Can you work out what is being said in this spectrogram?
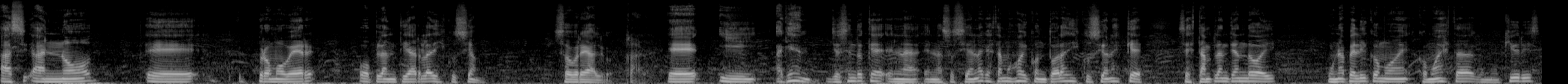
a, no eh, promover o plantear la discusión sobre algo. Claro. Eh, y, again, yo siento que en la, en la sociedad en la que estamos hoy, con todas las discusiones que se están planteando hoy, una peli como, e- como esta, como Cuties,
